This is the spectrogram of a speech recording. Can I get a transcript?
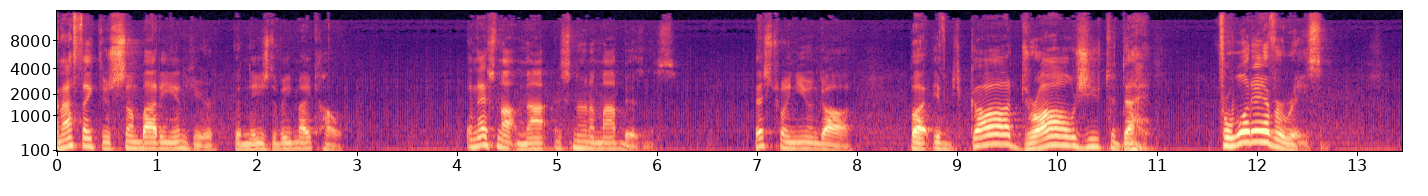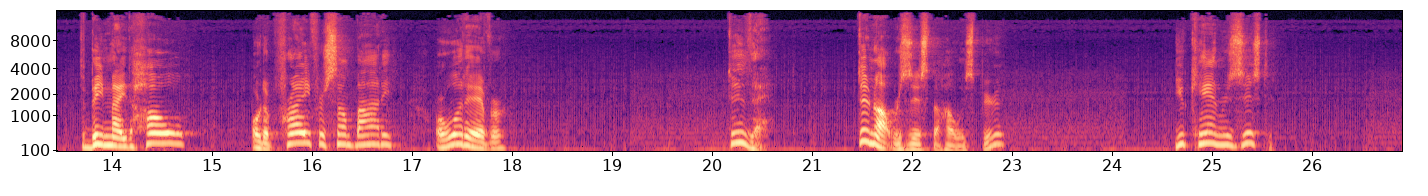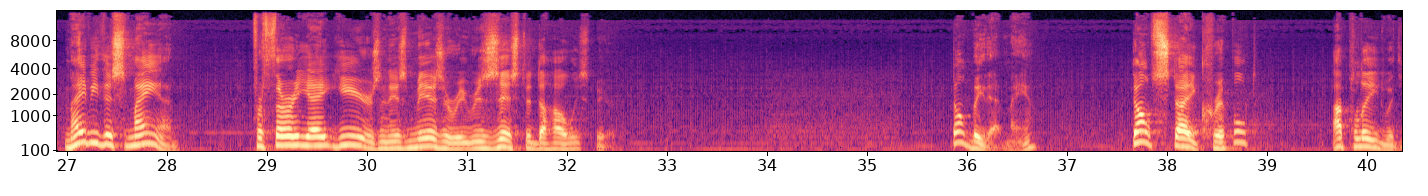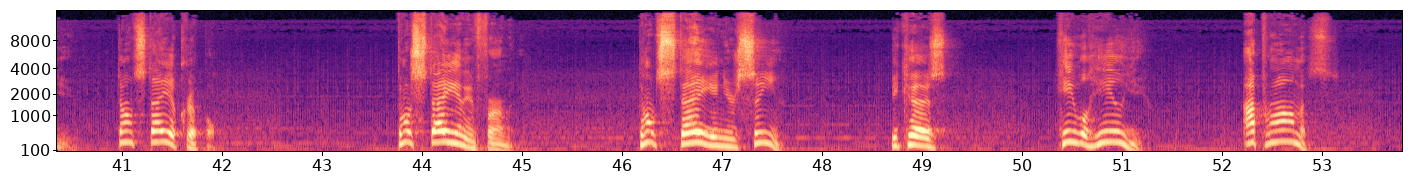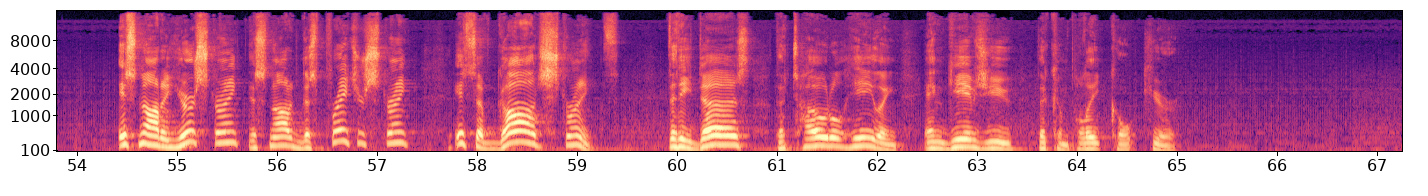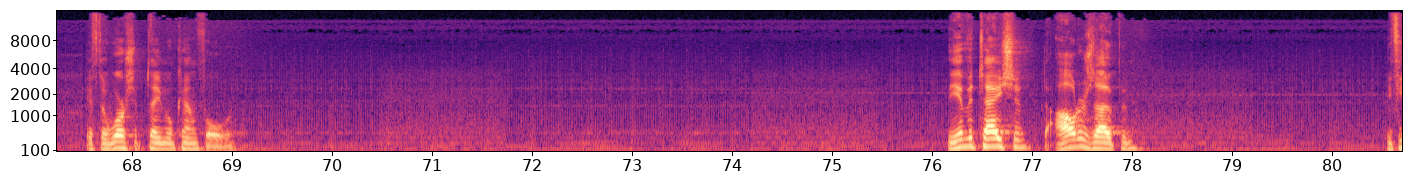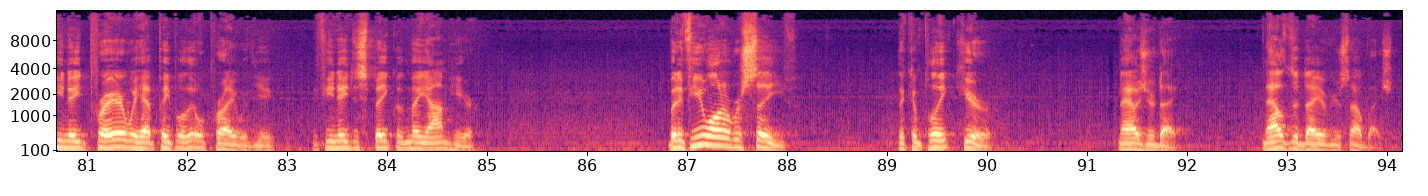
And I think there's somebody in here that needs to be made whole. And that's not my, it's none of my business. That's between you and God. But if God draws you today, for whatever reason, to be made whole or to pray for somebody or whatever, do that. Do not resist the Holy Spirit. You can resist it. Maybe this man, for 38 years in his misery, resisted the Holy Spirit. Don't be that man. Don't stay crippled. I plead with you. Don't stay a cripple. Don't stay in infirmity. Don't stay in your sin because He will heal you. I promise. It's not of your strength, it's not of this preacher's strength, it's of God's strength that He does the total healing and gives you the complete cure if the worship team will come forward. The invitation, the altar's open. If you need prayer, we have people that will pray with you. If you need to speak with me, I'm here. But if you want to receive the complete cure, now is your day. Now is the day of your salvation.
